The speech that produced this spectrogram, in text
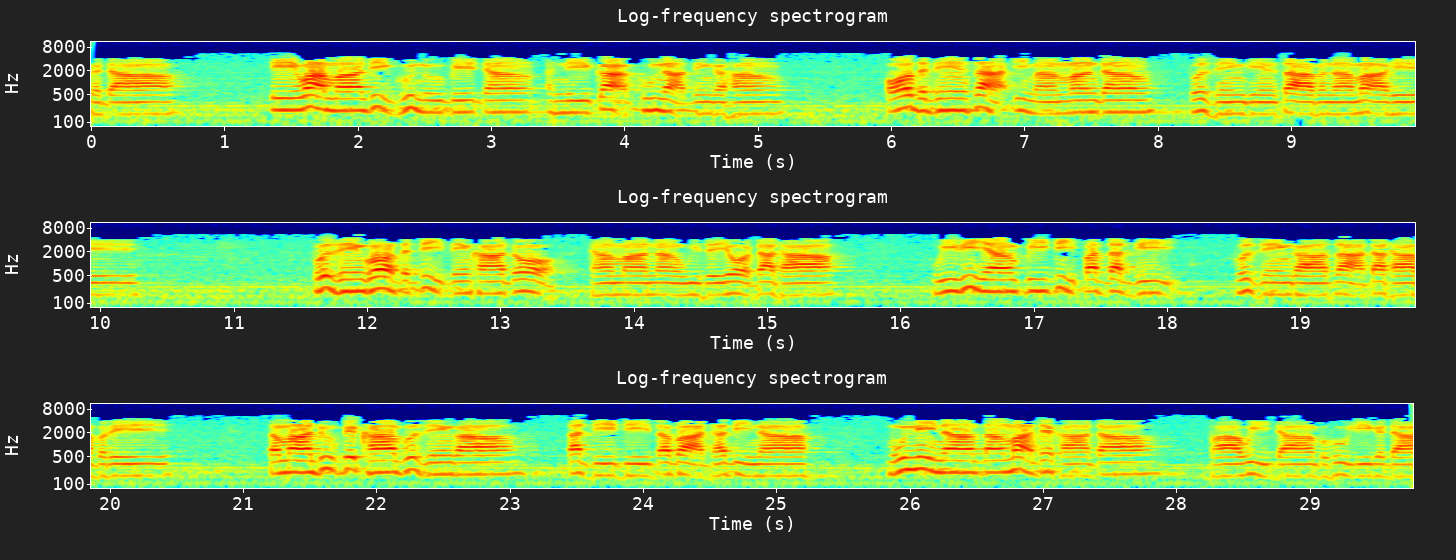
ကတာဧဝမာတိဂုဏုပေတံအနိကကုဏသင်္ကဟံဩတတိင်္စဣမံမန္တံ ဘုဇင်ကင်္စဗနာမဟေဘုဇင်ခောတတိသင်္ခါတောဓမ္မာနံဝိဇယောတထာဝီရိယံပီတိပတ္တတိဘုဇင်္ဂာသတထာပရိတမာတုပိခာဘုဇင်္ဂာတတ္တိတိတပ္ပဓတ္တိနာမုဏိနာတမ္မတက္ခာတာဘာဝိတာဘဟုလီကတာ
